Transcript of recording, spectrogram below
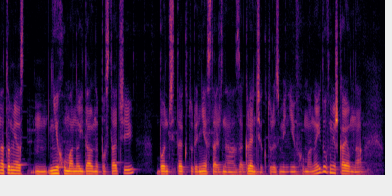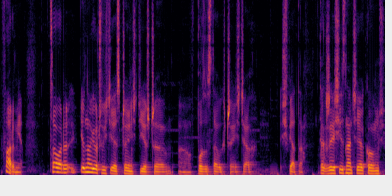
Natomiast niehumanoidalne postaci, bądź te, które nie stać na zaklęcie, które zmieni w humanoidów, mieszkają na farmie. Cała, no i oczywiście jest część jeszcze e, w pozostałych częściach świata. Także jeśli znacie jakąś,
